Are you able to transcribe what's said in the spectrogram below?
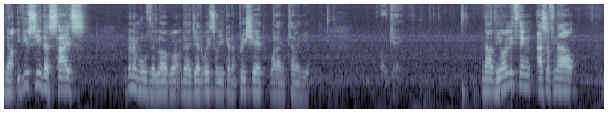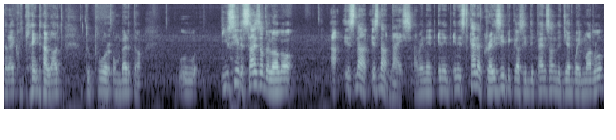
Now, if you see the size, we're gonna move the logo, the jetway, so you can appreciate what I'm telling you. Okay. Now, the only thing as of now that I complained a lot to poor Umberto, you see the size of the logo uh, it's not it's not nice. I mean it, it, it it's kind of crazy because it depends on the jetway model.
